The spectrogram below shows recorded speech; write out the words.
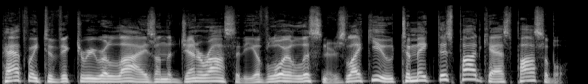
Pathway to Victory relies on the generosity of loyal listeners like you to make this podcast possible.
